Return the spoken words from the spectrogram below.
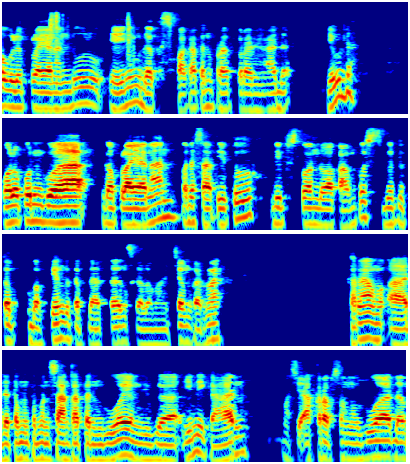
nggak boleh pelayanan dulu. Ya ini udah kesepakatan peraturan yang ada. Ya udah. Walaupun gua nggak pelayanan pada saat itu di persekutuan doa kampus, gue tetap kebaktian, tetap datang segala macam karena karena ada teman-teman seangkatan gue yang juga ini kan masih akrab sama gue dan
